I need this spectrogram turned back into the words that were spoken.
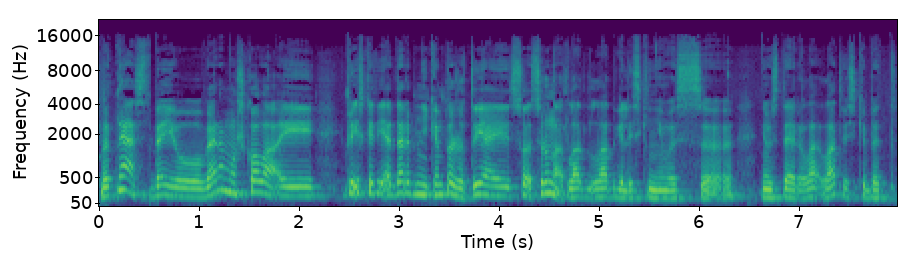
Bet nē, es biju Veramu skolā, i prieks, ka tie ar darbiniekiem tožu, tu jai soc runāt lat, latgaliski, nevis, nevis te ir latviski, bet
